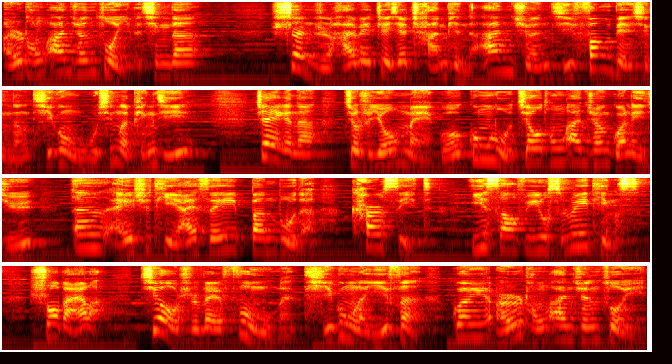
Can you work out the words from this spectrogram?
儿童安全座椅的清单。甚至还为这些产品的安全及方便性能提供五星的评级。这个呢，就是由美国公路交通安全管理局 NHTSA 颁布的 Car Seat Ease of Use Ratings。说白了，就是为父母们提供了一份关于儿童安全座椅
